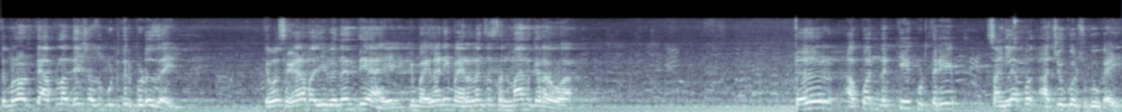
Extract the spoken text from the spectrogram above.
तर मला वाटतं आपला देश अजून कुठेतरी पुढे जाईल. तेव्हा सगळ्यांना माझी विनंती आहे की महिलांनी महिलांचा सन्मान करावा. तर आपण नक्की कुठेतरी चांगल्या अचीव करू शकू काही.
